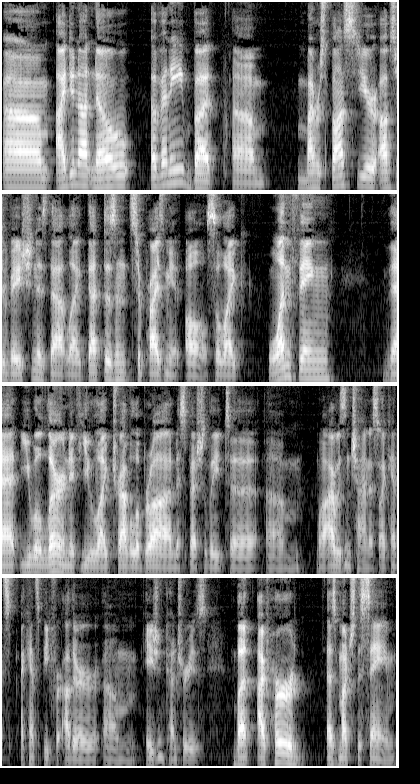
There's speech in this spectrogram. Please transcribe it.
Um, I do not know of any, but um, my response to your observation is that like that doesn't surprise me at all. So like one thing that you will learn if you like travel abroad, especially to um, well, I was in China, so I can't I can't speak for other um, Asian countries, but I've heard as much the same.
